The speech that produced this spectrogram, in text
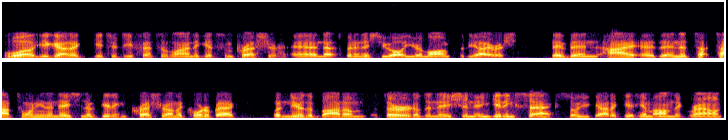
Well, you got to get your defensive line to get some pressure, and that's been an issue all year long for the Irish. They've been high uh, in the top 20 in the nation of getting pressure on the quarterback, but near the bottom third of the nation in getting sacks. So you got to get him on the ground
